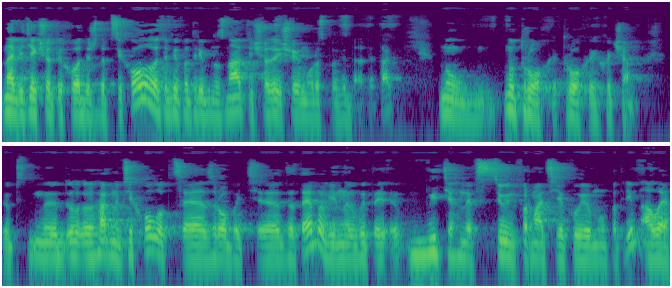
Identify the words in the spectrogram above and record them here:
навіть якщо ти ходиш до психолога, тобі потрібно знати, що, що йому розповідати. Так ну ну трохи, трохи, хоча б. Гарний психолог це зробить е, за тебе. Він витягне всю інформацію, яку йому потрібно. Але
